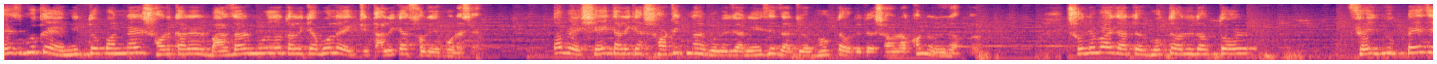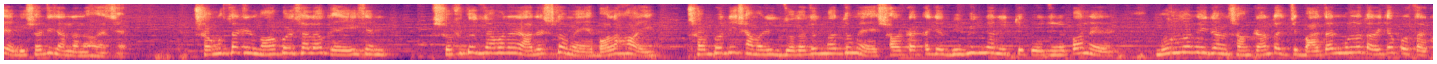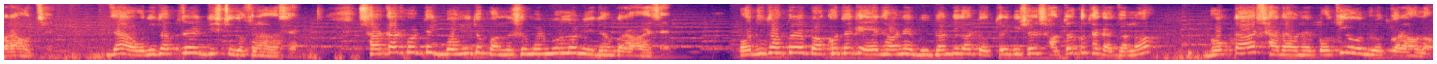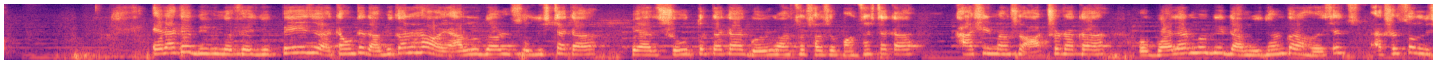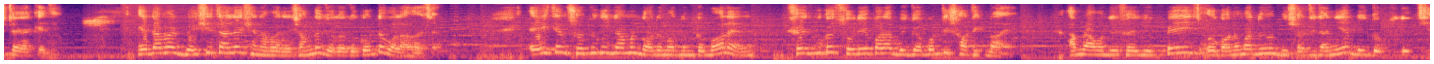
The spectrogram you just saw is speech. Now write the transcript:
ফেসবুকে নিত্যপণ্যের সরকারের বাজার মূল্য তালিকা বলে একটি তালিকা ছড়িয়ে পড়েছে। তবে সেই তালিকা সঠিক নয় বলে জানিয়েছে জাতীয় ভোক্তা অধিকার সংরক্ষণ অধিদপ্তর। শনিবার জাতীয় ভোক্তা অধিদপ্তর ফেসবুক পেজে বিষয়টি জানানো হয়েছে। সংস্থাটির মহাপরিচালক এইচ এম শফিকুজ্জামানের আদেশক্রমে বলা হয়, সম্প্রতি সামাজিক যোগাযোগ মাধ্যমে সরকার থেকে বিভিন্ন নিত্য প্রয়োজনীয় পণ্যের মূল্য নির্ধারণ সংক্রান্ত একটি বাজার মূল্য তালিকা প্রচার করা হচ্ছে। যা অধিদপ্তরের দৃষ্টিগোচর হয়েছে। সরকার কর্তৃক বর্ণিত পণ্যসমূহের মূল্য নির্ধারণ করা হয়েছে। অধিদপ্তরের পক্ষ থেকে এ ধরনের বিভ্রান্তিকর তথ্যের বিষয়ে সতর্ক থাকার জন্য ভোক্তা সাধারণের প্রতি অনুরোধ করা হলো। এর আগে বিভিন্ন ফেসবুক পেজ ও অ্যাকাউন্টে দাবি করা হয়, আলুর দল চল্লিশ টাকা, পেঁয়াজ সত্তর টাকা, গরুর মাংস ছশো পঞ্চাশ টাকা, খাসির মাংস আটশো টাকা ও ব্রয়লার মুরগির দাম নির্ধারণ করা হয়েছে একশো চল্লিশ টাকা কেজি। এ বেশি চালে সেনাবাহিনীর সঙ্গে যোগাযোগ করতে বলা হয়েছে। এইচ এম শফিকুজ্জামান গণমাধ্যমকে বলেন, ফেসবুকে ছড়িয়ে পড়া বিজ্ঞাপনটি সঠিক নয়। আমরা আমাদের ফেসবুক পেজ ও গণমাধ্যমের বিষয়টি জানিয়ে বিজ্ঞপ্তি দিচ্ছি।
